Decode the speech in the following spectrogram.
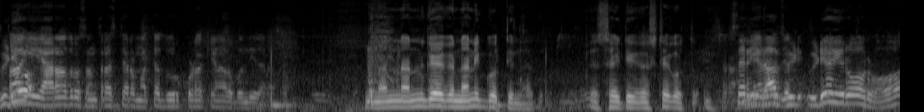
ವಿಡಿಯೋ ಯಾರಾದರೂ ಸಂತ್ರಸ್ತರು ಮತ್ತೆ ದೂರು ಕೊಡೋಕೆ ಏನಾದ್ರು ಬಂದಿದ್ದಾರೆ ಸರ್? ನನ್ನ ನನಗೆ ನನಗೆ ಗೊತ್ತಿಲ್ಲ ಅದು. ಎಸ್ ಐ ಟಿಗೆ ಅಷ್ಟೇ ಗೊತ್ತು. ಸರ್ ಈಗ ವಿಡಿಯೋ ಇರೋರು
